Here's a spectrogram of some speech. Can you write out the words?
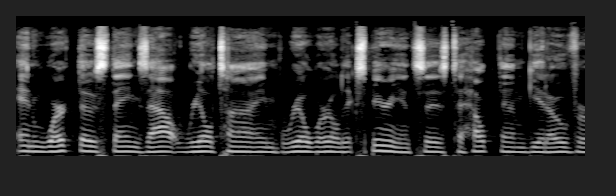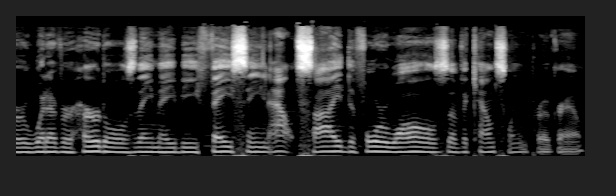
and work those things out real time real world experiences to help them get over whatever hurdles they may be facing outside the four walls of a counseling program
